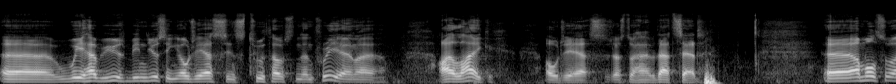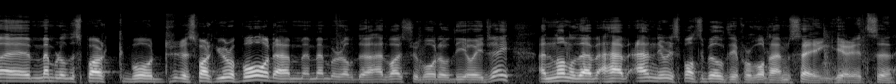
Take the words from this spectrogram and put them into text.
Uh, we have used, been using OJS since 2003 and I, I like OJS, just to have that said. Uh, I'm also a member of the SPARC board, uh, SPARC Europe board. I'm a member of the advisory board of DOAJ, and none of them have any responsibility for what I'm saying here. It's, uh,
